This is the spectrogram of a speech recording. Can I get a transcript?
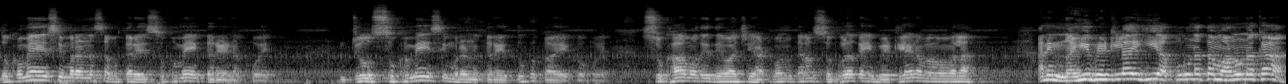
दुखमे सिमरन सब करे सुखमे करे न कोय. जो सुखमे सिमरण करे दुःख काय होय? सुखामध्ये देवाची आठवण करा सगळं काही भेटलंय ना बाबा मला. आणि नाही भेटलं ही अपूर्णता मानू नका.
